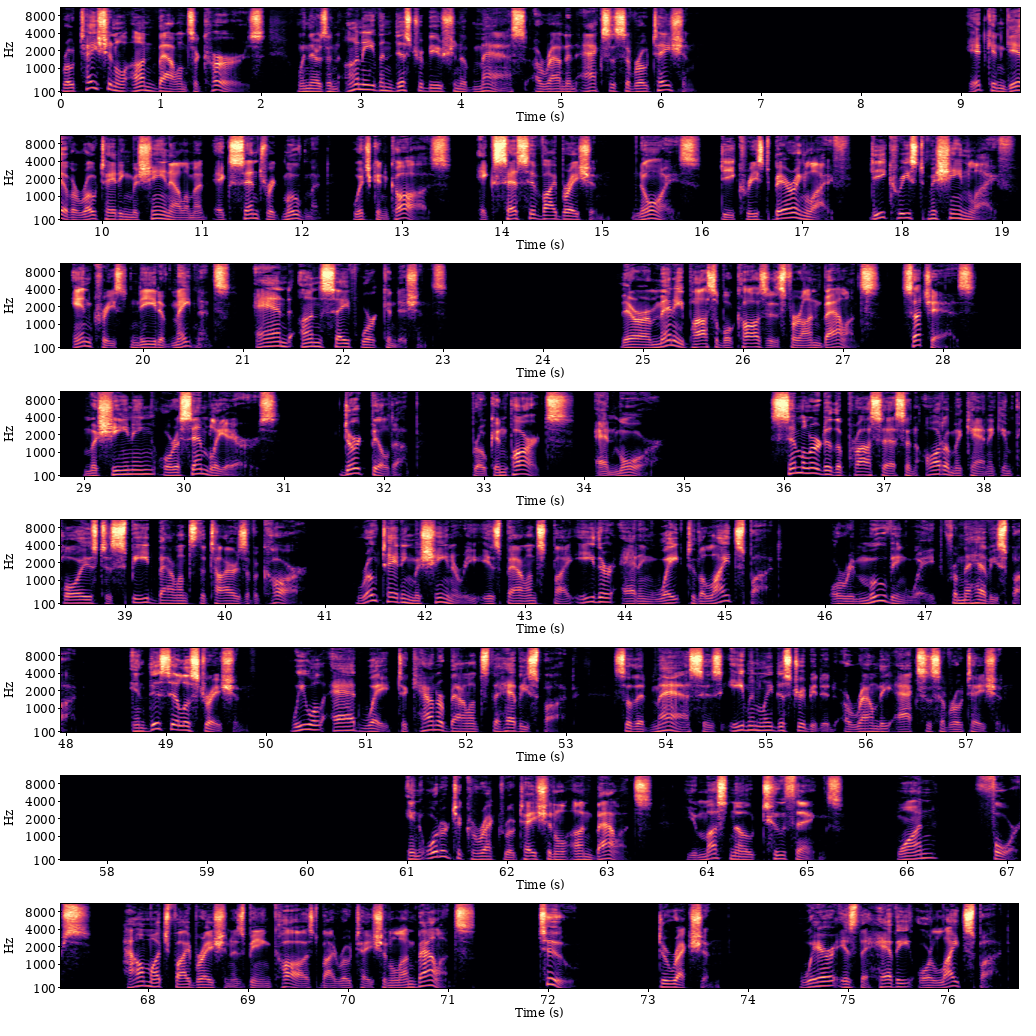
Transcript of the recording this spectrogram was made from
Rotational unbalance occurs when there's an uneven distribution of mass around an axis of rotation. It can give a rotating machine element eccentric movement, which can cause excessive vibration, noise, decreased bearing life, decreased machine life, increased need of maintenance, and unsafe work conditions. There are many possible causes for unbalance, such as machining or assembly errors, dirt buildup, broken parts, and more. Similar to the process an auto mechanic employs to speed balance the tires of a car, rotating machinery is balanced by either adding weight to the light spot or removing weight from the heavy spot. In this illustration, we will add weight to counterbalance the heavy spot so that mass is evenly distributed around the axis of rotation. In order to correct rotational unbalance, you must know two things. One, force. How much vibration is being caused by rotational unbalance? Two, direction. Where is the heavy or light spot?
